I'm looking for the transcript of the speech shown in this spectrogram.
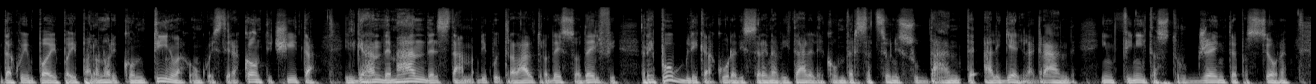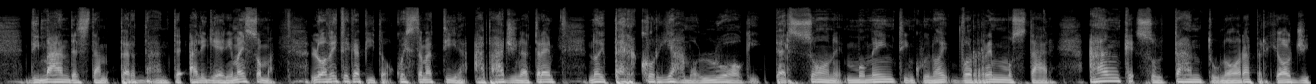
da qui in poi, poi Palonori continua con questi racconti, cita il grande Mandelstam, di cui tra l'altro adesso Adelphi ripubblica a cura di Serena Vitale le conversazioni su Dante Alighieri, la grande, infinita, struggente passione di Mandelstam per Dante Alighieri. Ma insomma, lo avete capito, questa mattina a pagina 3 noi percorriamo luoghi, persone, momenti in cui noi vorremmo stare, anche soltanto un'ora, perché oggi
